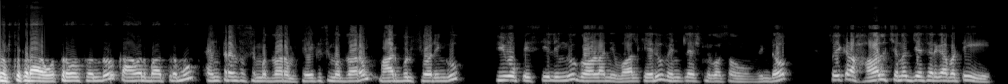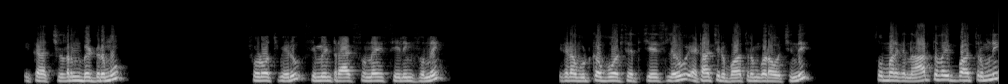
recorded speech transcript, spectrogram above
నెక్స్ట్ ఇక్కడ ఉత్తరం సందు కామన్ బాత్రూమ్ ఎంట్రన్స్ సింహద్వారం టేక్ సింహద్వారం మార్బుల్ ఫ్లోరింగ్ పిఓపి సీలింగ్ గోడని వాల్ కేరు వెంటిలేషన్ కోసం విండో సో ఇక్కడ హాల్ చిన్నది చేశారు కాబట్టి ఇక్కడ చిల్డ్రన్ బెడ్రూమ్ చూడవచ్చు మీరు సిమెంట్ ర్యాక్స్ ఉన్నాయి సీలింగ్స్ ఉన్నాయి. ఇక్కడ వుడ్ బోర్డ్స్ అయితే చేసి లేవు అటాచ్డ్ బాత్రూమ్ కూడా వచ్చింది. సో మనకి నార్త్ వైపు బాత్రూమ్ని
